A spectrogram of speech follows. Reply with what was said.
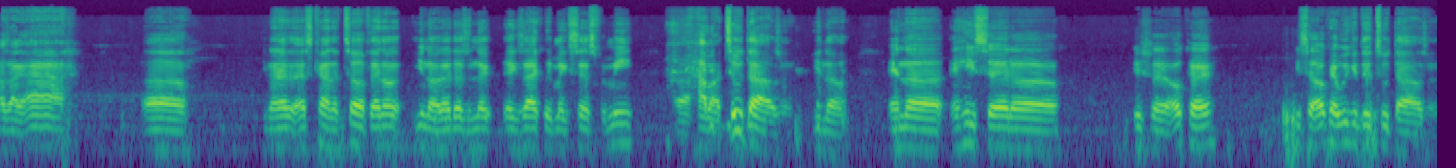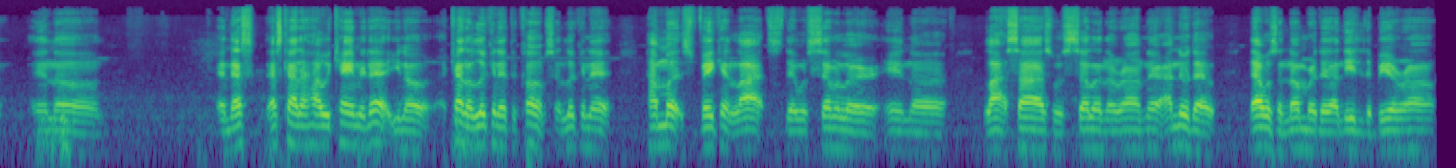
I was like, ah, uh, you know, that, that's kind of tough. That don't, you know, that doesn't exactly make sense for me uh, how about 2000 you know? And uh and he said uh he said okay. He said okay we could do 2000 and um and that's that's kind of how we came to that you know kind of looking at the comps and looking at how much vacant lots that were similar in uh lot size was selling around there. I knew that that was a number that i needed to be around.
